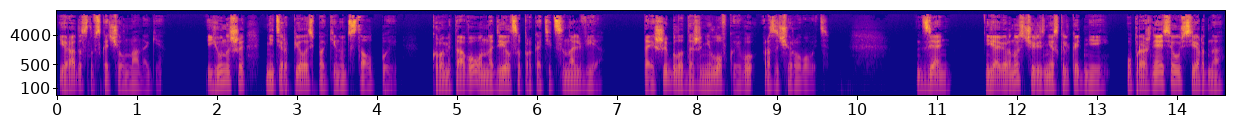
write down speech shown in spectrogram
и радостно вскочил на ноги. Юноше не терпелось покинуть столпы. Кроме того, он надеялся прокатиться на льве. Тайши было даже неловко его разочаровывать. «Дзянь, я вернусь через несколько дней. Упражняйся усердно.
